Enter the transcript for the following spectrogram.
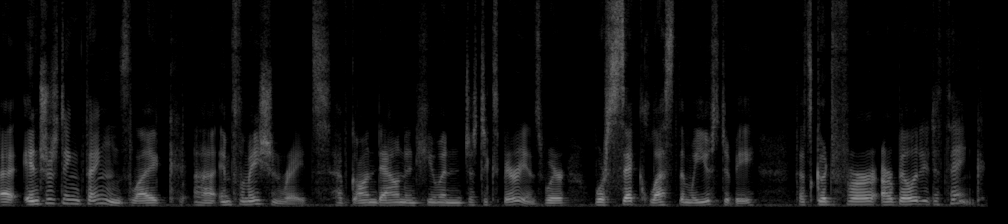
uh, interesting things like uh, inflammation rates have gone down in human just experience. We're, we're sick less than we used to be. That's good for our ability to think.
